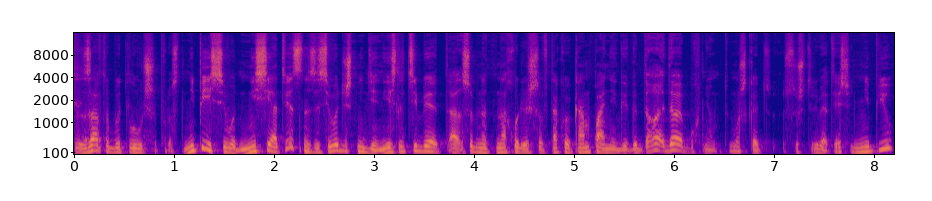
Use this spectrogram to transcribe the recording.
Завтра будет лучше просто. Не пей сегодня. Неси ответственность за сегодняшний день. Если тебе, особенно ты находишься в такой компании, где говорят, давай, давай бухнем, ты можешь сказать, слушайте, ребят, я сегодня не пью,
